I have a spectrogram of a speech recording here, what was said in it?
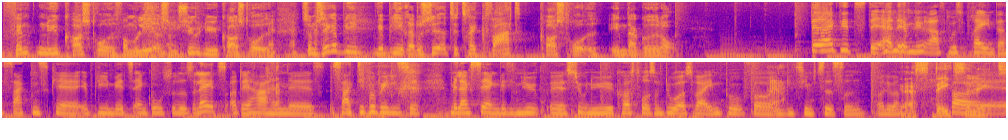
15 nye kostråd, formuleret som syv nye kostråd, som sikkert blive, vil blive reduceret til tre kvart kostråd, inden der er gået et år. Det er rigtigt. Det er nemlig Rasmus Prehn, der sagtens kan øh, blive med af en god solid salat, og det har han øh, sagt i forbindelse med lanceringen af de nye, øh, syv nye kostråd, som du også var inde på for ja. en lille times tid siden, Oliver. Ja, steaksalat. Så,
